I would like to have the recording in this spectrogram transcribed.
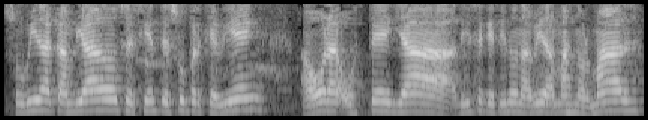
su vida ha cambiado, se siente súper que bien. Ahora usted ya dice que tiene una vida más normal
